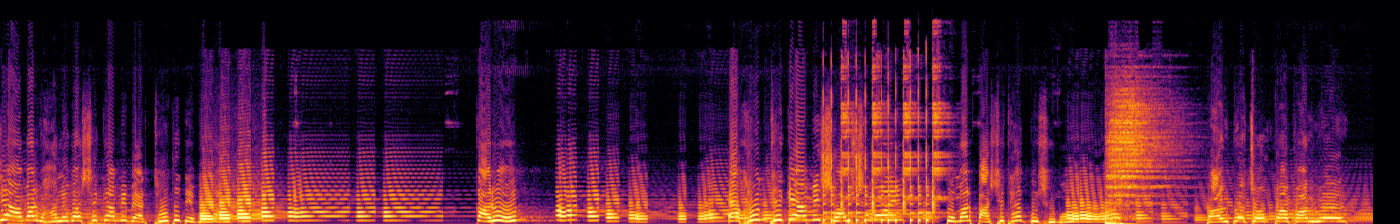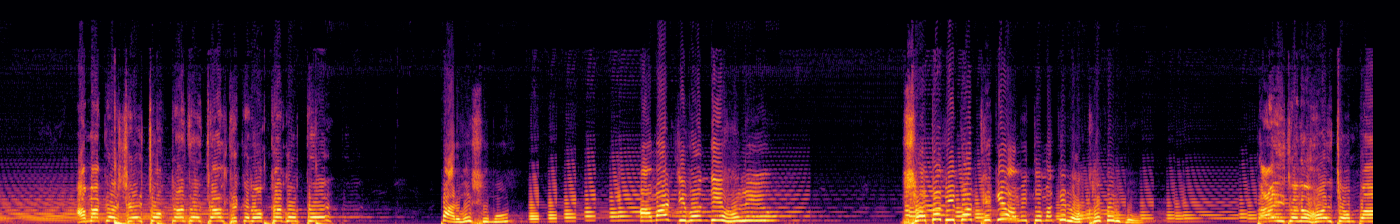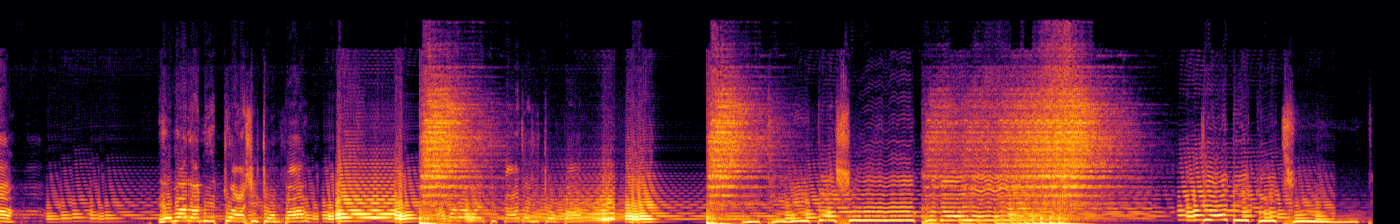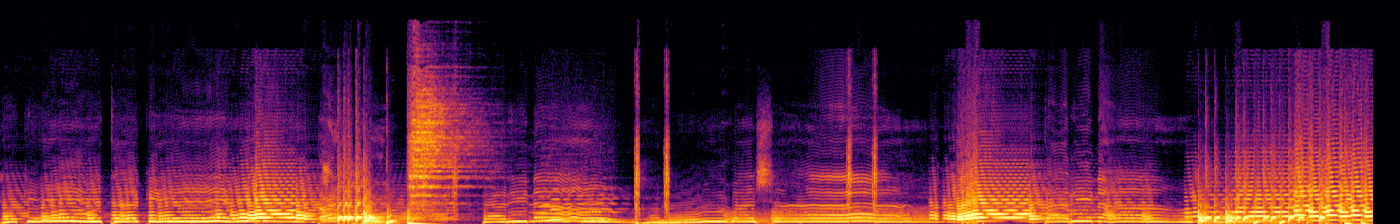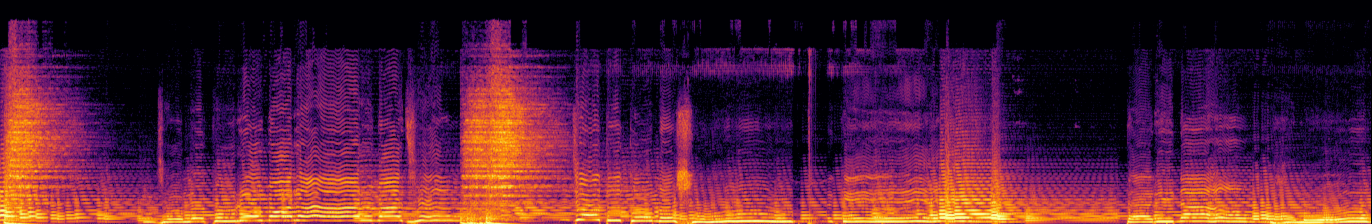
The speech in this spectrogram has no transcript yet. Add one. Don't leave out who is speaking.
Speaker 1: যে আমার ভালোবাসাকে আমি ব্যর্থ হতে দেব না। কারণ এখন থেকে আমি সব সময় তোমার পাশে থাকব সুমন।
Speaker 2: পারবে চম্পা পারবে। আমাকে সেই চক্রান্তের জাল থেকে রক্ষা করতে।
Speaker 1: পারব সুমন। আমার জীবন দিয়ে হলেও শত বিপদ থেকে আমি তোমাকে রক্ষা করব।
Speaker 2: তাই যেন হয় চম্পা। এবার আমি একটু আসি, চম্পা আমার আবার একটু কাজ আছে, চম্পা
Speaker 1: পৃথিবীতে সুখ বলে যদি কিছু থেকে, থাকে? তারি নাম ভালোবাসা তারি নাম পুরো মারার কোনো সুখকে তার নাম ভালোবাসা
